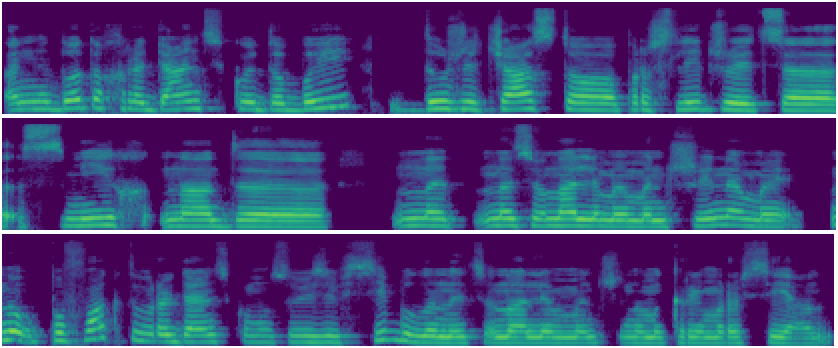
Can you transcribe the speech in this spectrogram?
анекдотах радянської доби дуже часто просліджується сміх над е, національними меншинами. Ну, по факту, в радянському союзі всі були національними меншинами, крім росіян,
